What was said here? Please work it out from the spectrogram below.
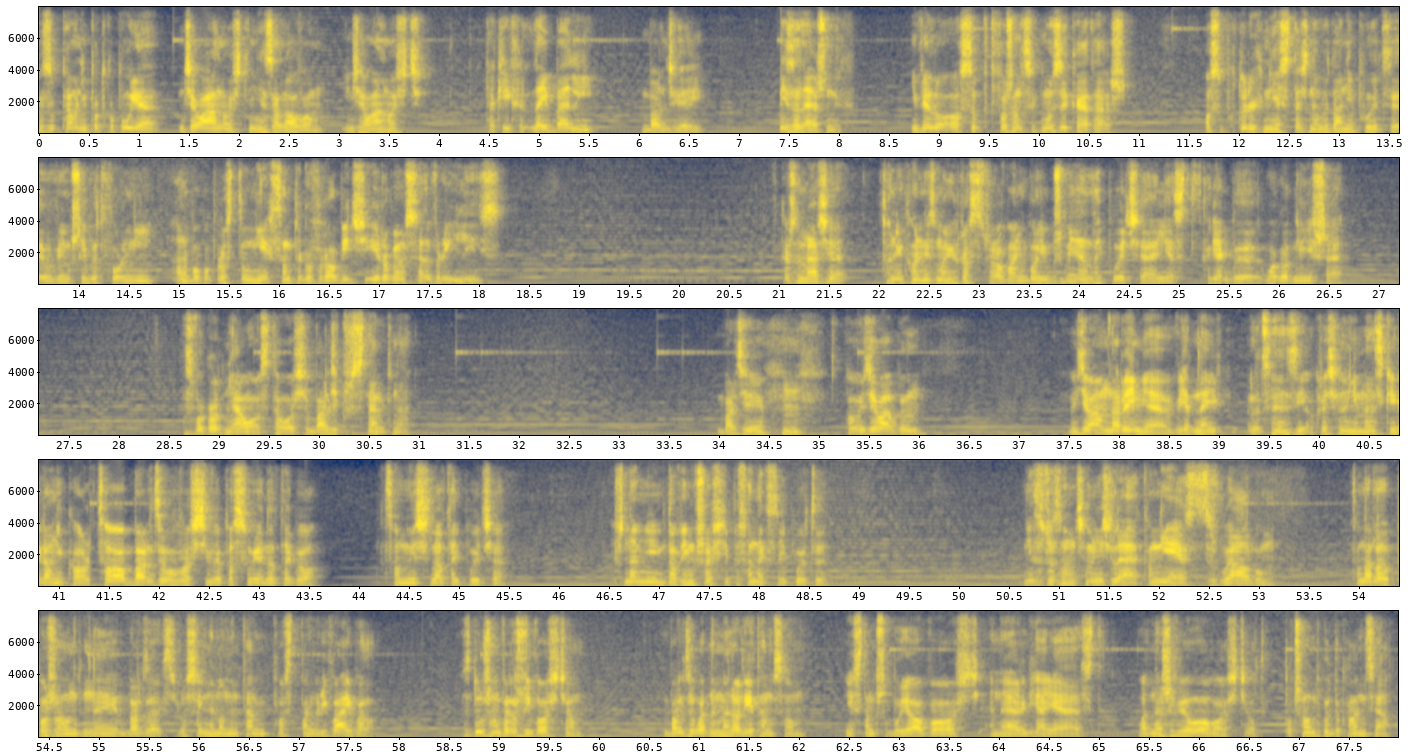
zupełnie podkopuje działalność niezalową i działalność takich labeli bardziej niezależnych. I wielu osób tworzących muzykę też. Osób, których nie stać na wydanie płyty w większej wytwórni, albo po prostu nie chcą tego zrobić i robią self-release. W każdym razie to nie koniec moich rozczarowań, bo i brzmienie na tej płycie jest tak jakby łagodniejsze. Złagodniało, stało się bardziej przystępne. Bardziej, hmm, powiedziałabym, Widziałam na Rymie w jednej recenzji określenie męskie granie core. To bardzo właściwie pasuje do tego, co myślę o tej płycie. Przynajmniej do większości piosenek z tej płyty. Nie zrozumcie mnie źle, to nie jest zły album. To nadal porządny, bardzo ekspresyjny momentami post-punk revival. Z dużą wrażliwością. Bardzo ładne melodie tam są. Jest tam przebojowość, energia jest, ładna żywiołowość od początku do końca.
